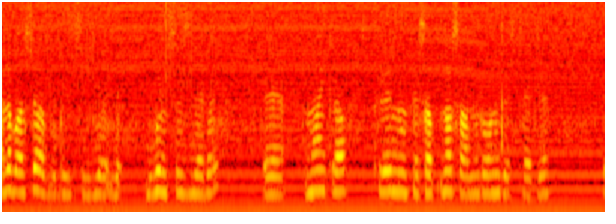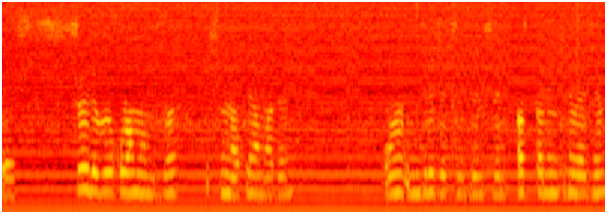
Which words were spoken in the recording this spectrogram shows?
Merhaba arkadaşlar bugün sizlerle bugün sizlere e, Minecraft Premium hesap nasıl alınır onu göstereceğim. E, şöyle bir uygulamamız var. İsmini okuyamadım. Onu indireceksiniz. Ben size altta linkini vereceğim.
